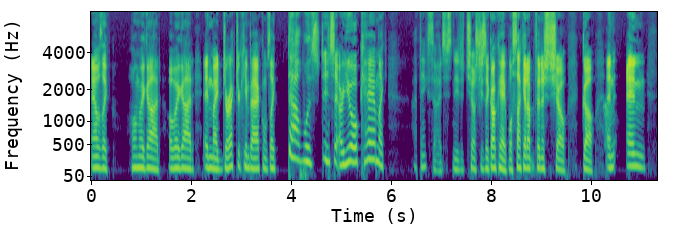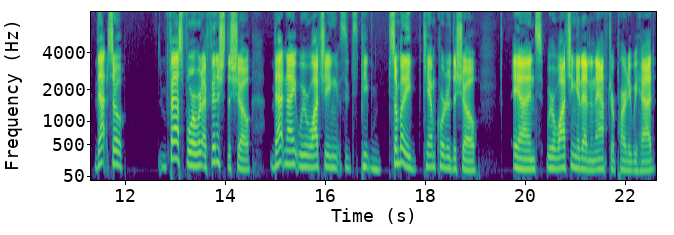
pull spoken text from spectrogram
And I was like, oh my God, oh my God. And my director came back and was like, that was insane. Are you okay? I'm like, I think so. I just need to chill. She's like, okay, we'll suck it up, finish the show, go. And, and that, so fast forward, I finished the show. That night we were watching, somebody camcordered the show and we were watching it at an after party we had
